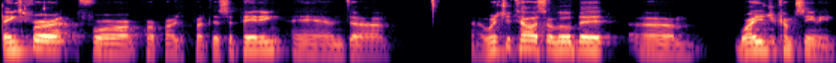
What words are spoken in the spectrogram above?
Thanks for, for, for participating. And uh, uh, why don't you tell us a little bit um, why did you come see me?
